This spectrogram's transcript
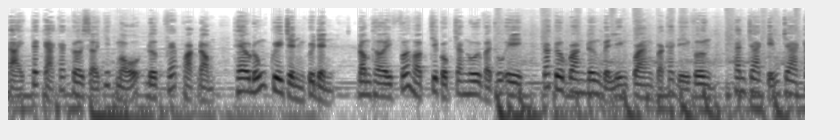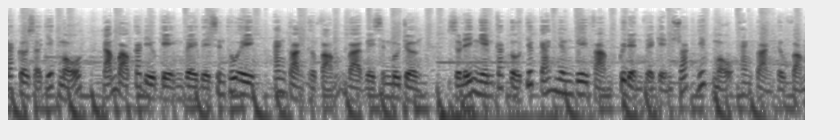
tại tất cả các cơ sở giết mổ được phép hoạt động theo đúng quy trình quy định, đồng thời phối hợp chi cục chăn nuôi và thú y, các cơ quan đơn vị liên quan và các địa phương thanh tra kiểm tra các cơ sở giết mổ, đảm bảo các điều kiện về vệ sinh thú y, an toàn thực phẩm và vệ sinh môi trường, xử lý nghiêm các tổ chức cá nhân vi phạm quy định về kiểm soát giết mổ an toàn thực phẩm.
